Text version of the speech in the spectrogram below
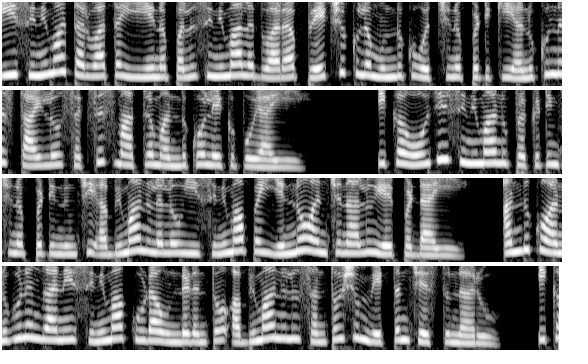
ఈ సినిమా తర్వాత ఈయన పలు సినిమాల ద్వారా ప్రేక్షకుల ముందుకు వచ్చినప్పటికీ అనుకున్న స్థాయిలో సక్సెస్ మాత్రం అందుకోలేకపోయాయి. ఇక ఓజీ సినిమాను ప్రకటించినప్పటి నుంచి అభిమానులలో ఈ సినిమాపై ఎన్నో అంచనాలు ఏర్పడ్డాయి. అందుకు అనుగుణంగానే సినిమా కూడా ఉండడంతో అభిమానులు సంతోషం వ్యక్తం చేస్తున్నారు. ఇక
